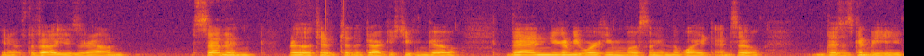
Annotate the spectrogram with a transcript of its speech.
You know, if the value is around 7 relative to the darkest you can go, then you're going to be working mostly in the white, and so this is going to be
